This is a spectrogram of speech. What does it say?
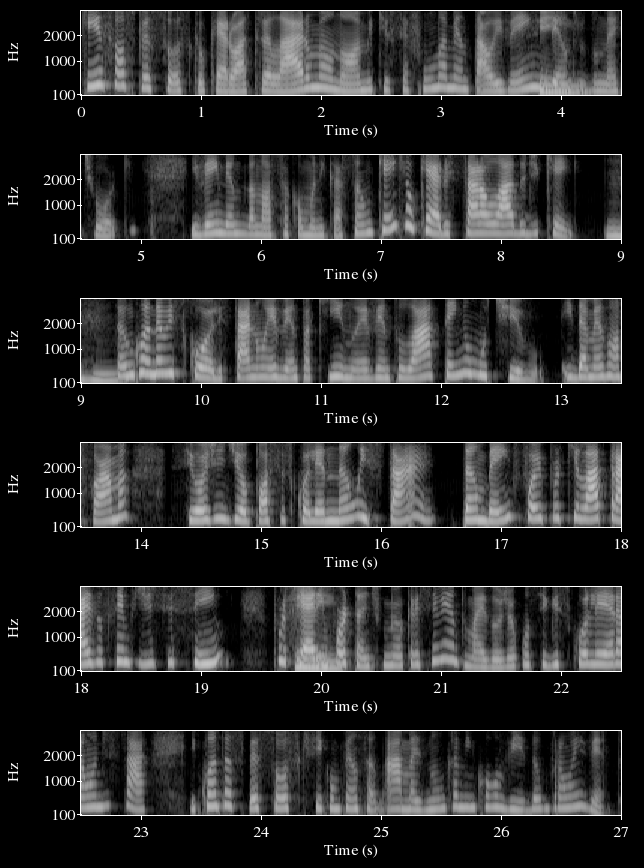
Quem são as pessoas que eu quero atrelar o meu nome, que isso é fundamental e vem Sim. dentro do network, e vem dentro da nossa comunicação. Quem que eu quero estar ao lado de quem? Uhum. Então, quando eu escolho estar num evento aqui, num evento lá, tem um motivo. E da mesma forma, se hoje em dia eu posso escolher não estar, também foi porque lá atrás eu sempre disse sim porque Sim. era importante para o meu crescimento, mas hoje eu consigo escolher aonde estar. E quantas pessoas que ficam pensando, ah, mas nunca me convidam para um evento.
